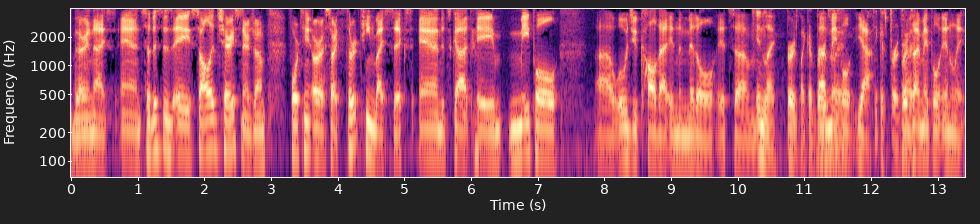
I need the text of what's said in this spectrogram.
Very nice. And so this is a solid cherry snare drum, 14 or sorry, 13 by 6 and it's got a maple uh, what would you call that in the middle? It's um Inlay, bird like a uh, bird's maple, eye. yeah. I think it's bird's, bird's eye eye. maple inlay.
